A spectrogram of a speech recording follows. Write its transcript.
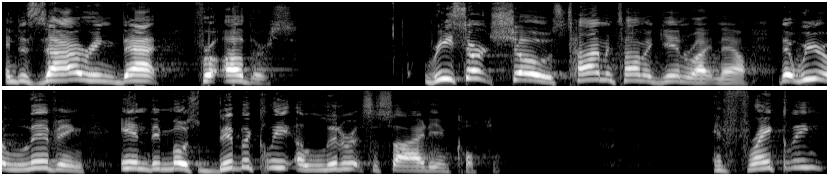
and desiring that for others. Research shows time and time again right now that we are living in the most biblically illiterate society and culture. And frankly,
